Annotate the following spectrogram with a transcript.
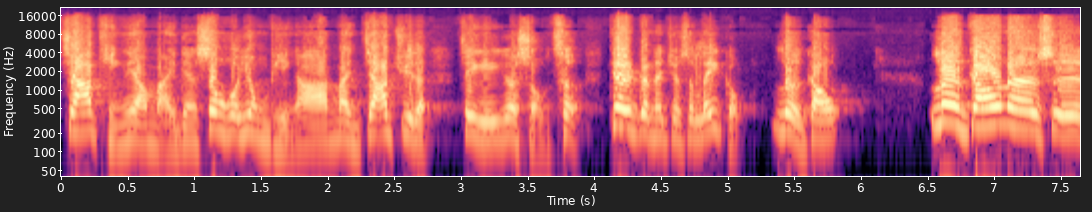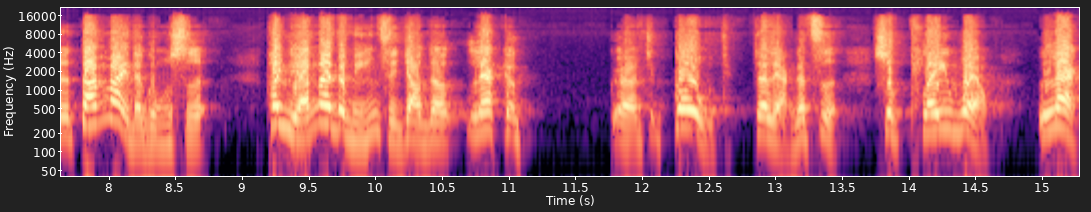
家庭要买一点生活用品啊、卖家具的这个一个手册。第二个呢，就是 LEGO 乐高，乐高呢是丹麦的公司，它原来的名字叫做 LEGO。呃，就 goat 这两个字是 play well，leg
